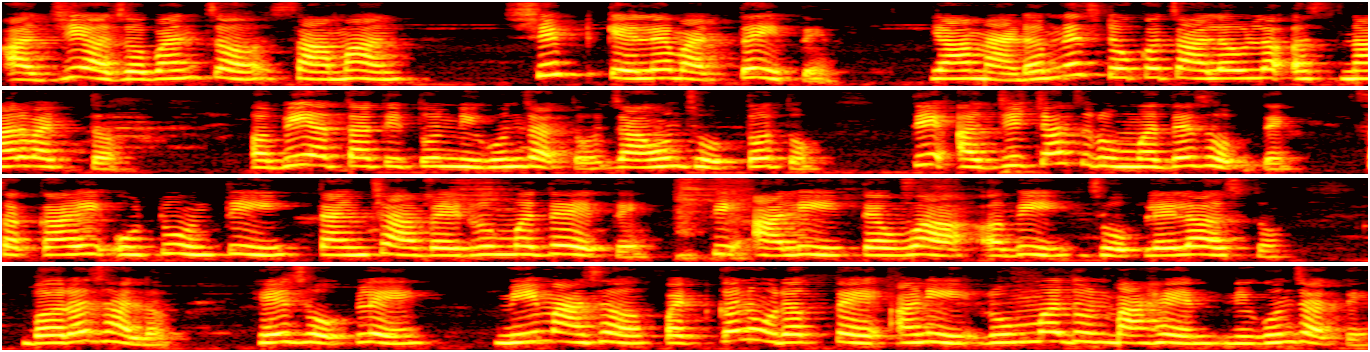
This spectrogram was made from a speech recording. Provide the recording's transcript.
आजी आजोबांचं सामान शिफ्ट केले वाटतं इथे. या मॅडमनेच डोकं चालवलं असणार वाटतं. अभि आता तिथून निघून जातो जाऊन झोपतो तो. ती आजीच्याच रूममध्ये झोपते. सकाळी उठून ती त्यांच्या बेडरूममध्ये येते. ती आली तेव्हा अभि झोपलेला असतो. बरं झालं. हे झोपले मी माझं पटकन उरकते आणि रूममधून बाहेर निघून जाते.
